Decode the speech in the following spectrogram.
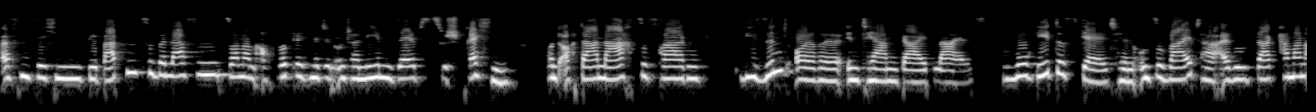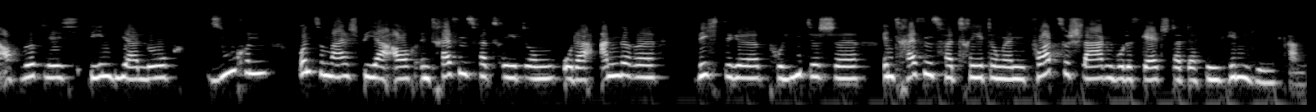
öffentlichen Debatten zu belassen, sondern auch wirklich mit den Unternehmen selbst zu sprechen und auch da nachzufragen, wie sind eure internen Guidelines? Wo geht das Geld hin und so weiter? Also da kann man auch wirklich den Dialog suchen und zum Beispiel ja auch Interessensvertretungen oder andere wichtige politische Interessensvertretungen vorzuschlagen, wo das Geld stattdessen hingehen kann.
